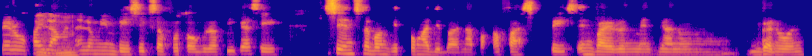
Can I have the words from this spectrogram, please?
pero kailangan Mm. alam mo yung basics sa photography kasi since nabanggit ko nga 'di ba, napaka fast-paced environment nga nung gano'n.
